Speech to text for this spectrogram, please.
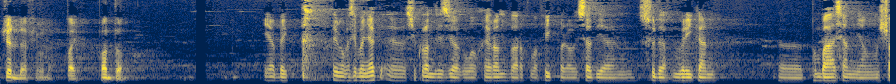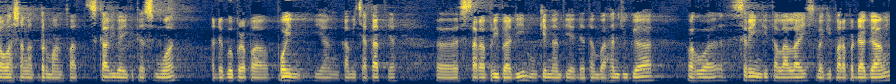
Jalla fi'ula. Baik, fadhal. Ya baik. Terima kasih banyak. Uh, syukran jazakallahu khairan barakallahu fiik pada Ustaz yang sudah memberikan uh, pembahasan yang insya Allah sangat bermanfaat sekali bagi kita semua. Ada beberapa poin yang kami catat ya. Uh, secara pribadi mungkin nanti ada tambahan juga bahwa sering kita lalai sebagai para pedagang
